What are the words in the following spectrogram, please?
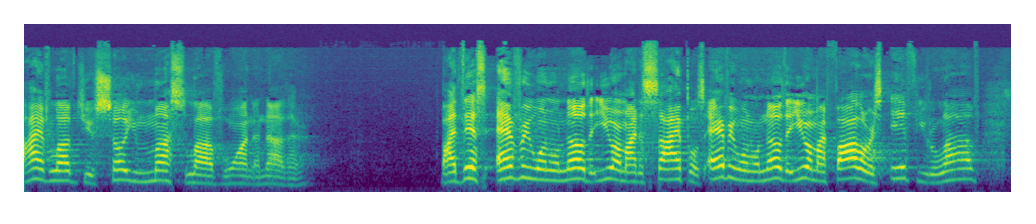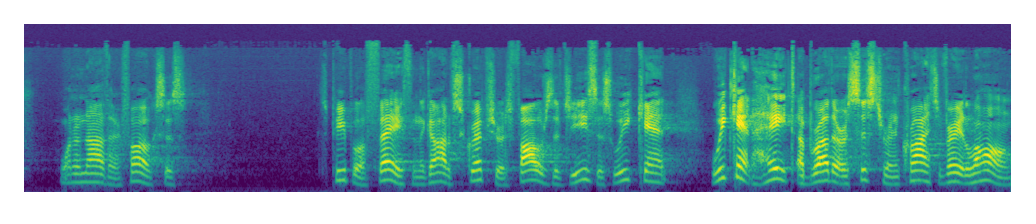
I have loved you, so you must love one another. By this, everyone will know that you are my disciples. Everyone will know that you are my followers if you love one another. Folks, as people of faith and the God of Scripture, as followers of Jesus, we can't, we can't hate a brother or sister in Christ very long.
